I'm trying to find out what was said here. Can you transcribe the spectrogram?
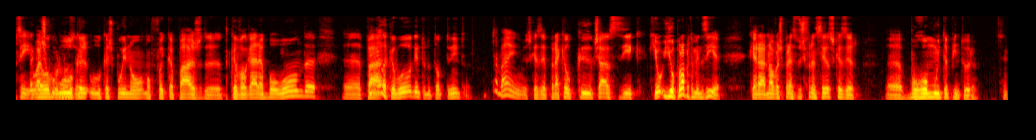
sim, eu acho que o, não Lucas, o Lucas Pouy não, não foi capaz de, de cavalgar a boa onda, uh, pá, Ele acabou dentro do top 30. Está bem, mas quer dizer, para aquele que já se dizia, que, que eu, e eu próprio também dizia, que era a nova esperança dos franceses, quer dizer, uh, borrou muito a pintura. Sim.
